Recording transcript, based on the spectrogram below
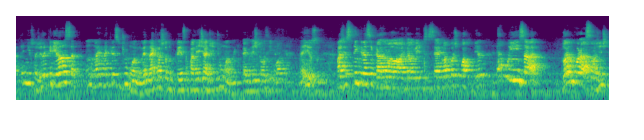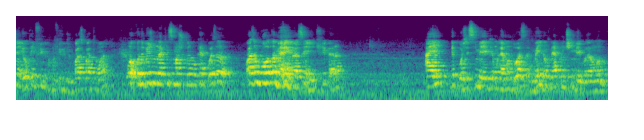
Até nisso. Às vezes a criança, não é, não é criança de um ano, não é aquela história do criança planejadinha de um ano, né, que pega assim e bota. Não é isso. Mas às vezes tem criança em casa, aquela mesmo que se serve lá, depois corta o dedo. É ruim, sabe? Dói no coração. A gente tem, eu tenho filho, um filho de quase 4 anos. Pô, quando eu vejo um molequinho se machucando qualquer coisa, quase eu morro também, né? Assim, a gente fica, né? Aí, depois desse e-mail que a mulher mandou, essa e-mail não, na época não tinha e-mail quando ela mandou.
